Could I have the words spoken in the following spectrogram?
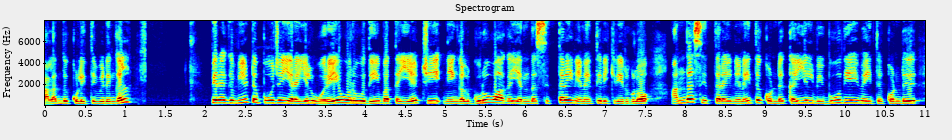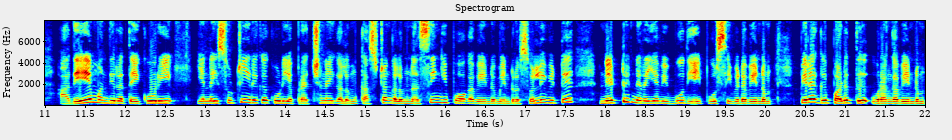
கலந்து குளித்து விடுங்கள். பிறகு வீட்டு பூஜை அறையில் ஒரே ஒரு தீபத்தை ஏற்றி நீங்கள் குருவாக எந்த சித்தரை நினைத்திருக்கிறீர்களோ அந்த சித்தரை நினைத்து கொண்டு கையில் விபூதியை வைத்துக்கொண்டு அதே மந்திரத்தை கூறி என்னை சுற்றி இருக்கக்கூடிய பிரச்சனைகளும் கஷ்டங்களும் நசுங்கி போக வேண்டும் என்று சொல்லிவிட்டு நெற்றி நிறைய விபூதியை பூசிவிட வேண்டும். பிறகு படுத்து உறங்க வேண்டும்.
